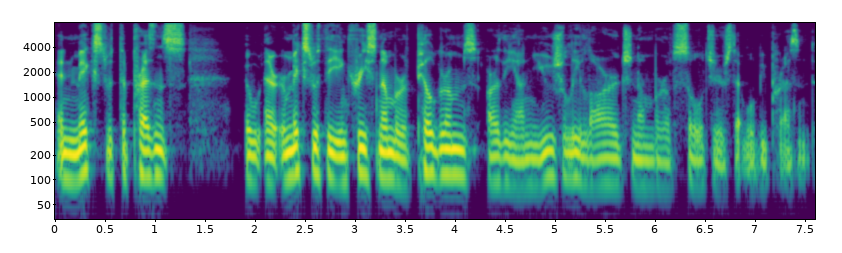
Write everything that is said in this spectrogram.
And mixed with the presence Uh, or mixed with the increased number of pilgrims are the unusually large number of soldiers that will be present.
